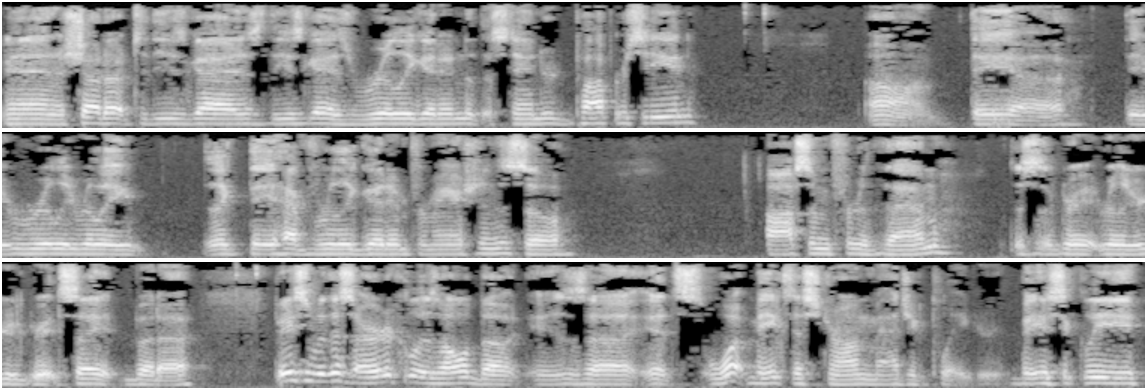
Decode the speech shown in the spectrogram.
And a shout out to these guys. These guys really get into the standard pauper scene. Um, they uh, they really really like they have really good information. So awesome for them. This is a great, really, really great site. But uh, basically, what this article is all about is uh, it's what makes a strong Magic play group. Basically,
